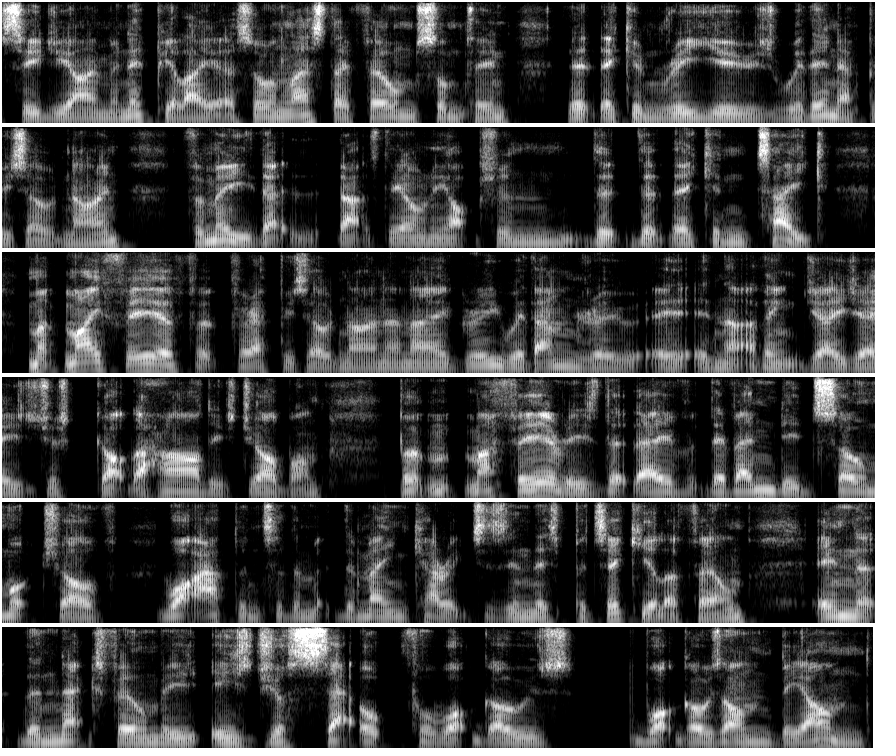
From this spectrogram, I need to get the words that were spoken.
CGI manipulate her. So unless they film something that they can reuse within Episode Nine, for me, that that's the only option that, that they can take my, my fear for, for episode nine, and I agree with Andrew in that I think JJ's just got the hardest job on. But my fear is that they've they've ended so much of what happened to the the main characters in this particular film, in that the next film is just set up for what goes what goes on beyond.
